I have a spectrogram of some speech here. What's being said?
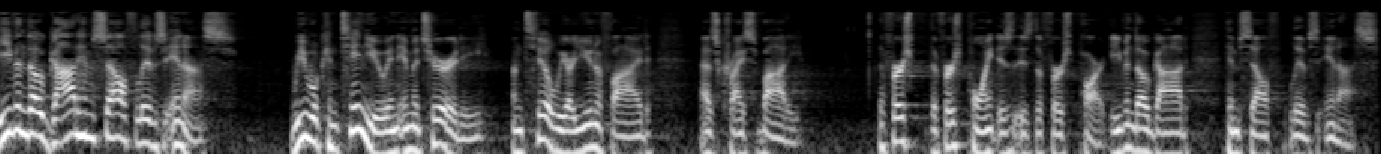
Even though God Himself lives in us, we will continue in immaturity until we are unified as Christ's body. The first, the first point is, is the first part. Even though God Himself lives in us.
